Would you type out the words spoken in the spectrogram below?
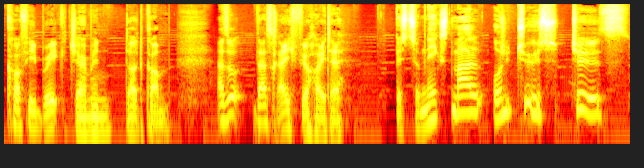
coffeebreakgerman.com. Also, das reicht für heute. Bis zum nächsten Mal und tschüss. Tschüss.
